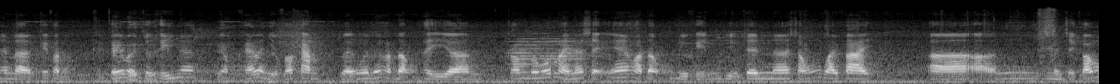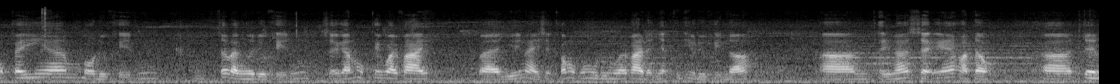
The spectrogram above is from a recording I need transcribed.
nên là cái phần thiết kế và cơ khí nó gặp khá là nhiều khó khăn. Về nguyên lý hoạt động thì à, con robot này nó sẽ hoạt động điều khiển dựa trên à, sóng wifi À, à, mình sẽ có một cái um, bộ điều khiển tức là người điều khiển sẽ gắn một cái wifi và dưới này sẽ có một cái module wifi để nhận tín hiệu điều khiển đó à, thì nó sẽ hoạt động à, trên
